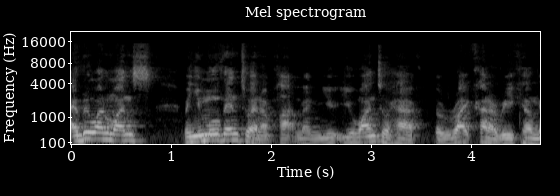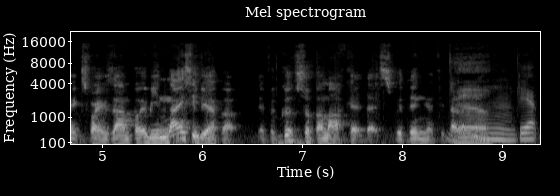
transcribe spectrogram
everyone wants, when you move into an apartment, you, you want to have the right kind of retail mix, for example. It'd be nice if you have a, if a good supermarket that's within your development. Yeah. Mm, yep.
